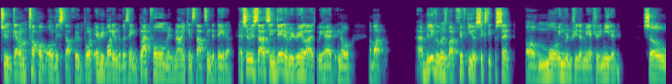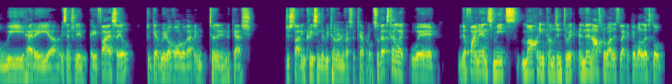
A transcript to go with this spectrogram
to get on top of all this stuff. We brought everybody onto the same platform and now you can start seeing the data. As soon as we start seeing data, we realized we had, you know, about, I believe it was about 50 or 60% of more inventory than we actually needed. So we had a, uh, essentially a fire sale to get rid of all of that and turn it into cash to start increasing the return on invested capital. So that's kind of like where the finance meets marketing comes into it. And then after a while, it's like, okay, well, let's go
